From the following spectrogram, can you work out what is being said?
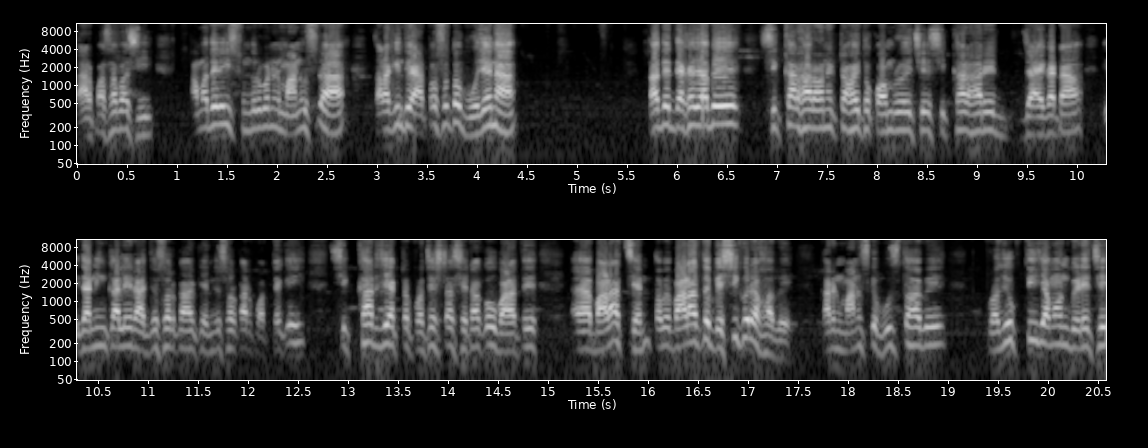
তার পাশাপাশি আমাদের এই সুন্দরবনের মানুষরা, তারা কিন্তু এত শত বোঝে না। তাদের দেখা যাবে শিক্ষার হার অনেকটা হয়তো কম রয়েছে, শিক্ষার হারের জায়গাটা ইদানিংকালে রাজ্য সরকার, কেন্দ্র সরকার প্রত্যেকেই শিক্ষার যে একটা প্রচেষ্টা, সেটাকেও বাড়াতে বাড়াচ্ছেন। তবে বাড়াতে বেশি করে হবে, কারণ মানুষকে বুঝতে হবে, প্রযুক্তি যেমন বেড়েছে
